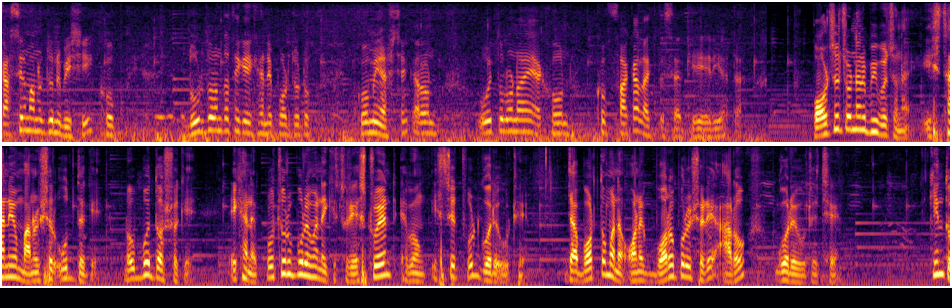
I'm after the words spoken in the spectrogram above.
কাছের মানুষজন বেশি, খুব দূর দূরান্ত থেকে এখানে পর্যটক কমে আসছে, কারণ ওই তুলনায় এখন খুব ফাঁকা লাগতেছে আর কি এরিয়াটা পর্যটনের বিবেচনায় স্থানীয় মানুষের উদ্যোগে নব্বই দশকে এখানে প্রচুর পরিমাণে কিছু রেস্টুরেন্ট এবং স্ট্রিট ফুড গড়ে ওঠে, যা বর্তমানে অনেক বড় পরিসরে আরও গড়ে উঠেছে। কিন্তু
